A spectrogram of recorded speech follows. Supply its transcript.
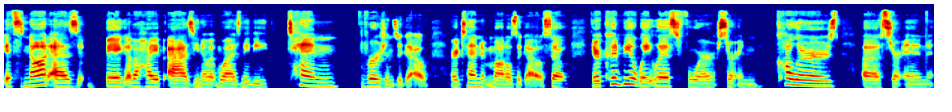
it's not as big of a hype as you know it was maybe 10 versions ago or 10 models ago. So there could be a wait list for certain colors, uh, certain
